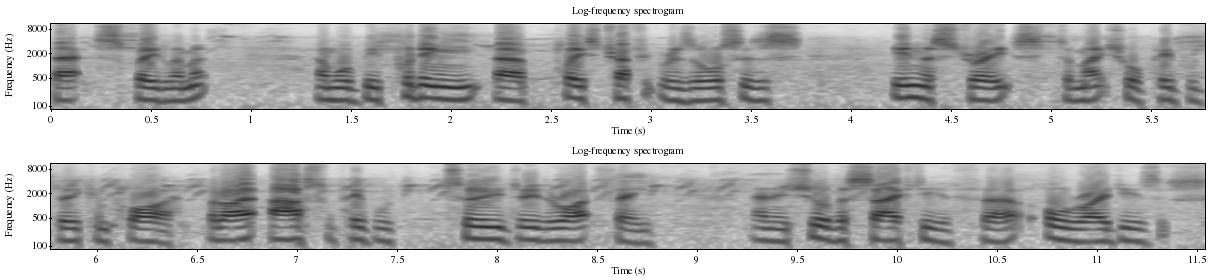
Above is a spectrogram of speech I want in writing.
that speed limit and we'll be putting uh, police traffic resources in the streets to make sure people do comply. But I ask for people to do the right thing and ensure the safety of uh, all road users.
